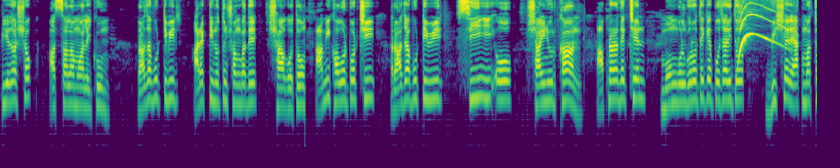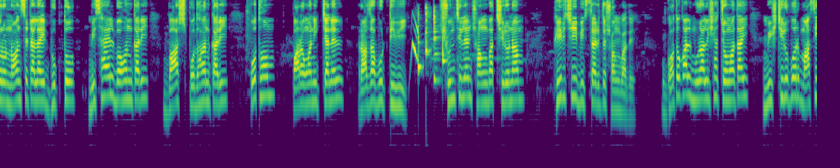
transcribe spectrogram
প্রিয় দর্শক, আসসালামু আলাইকুম। রাজাপুর টিভির আরেকটি নতুন সংবাদে স্বাগতম। আমি খবর পড়ছি রাজাপুর টিভির সিইও শাইনুর খান। আপনারা দেখছেন মঙ্গল গ্রহ থেকে প্রচারিত বিশ্বের একমাত্র নন স্যাটেলাইট ভুক্ত মিসাইল বহনকারী বাস প্রধানকারী প্রথম পারমাণিক চ্যানেল রাজাপুর টিভি। শুনছিলেন সংবাদ শিরোনাম, ফিরছি বিস্তারিত সংবাদে। গতকাল মুরালিশা চমাতায় মিষ্টির উপর মাসি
